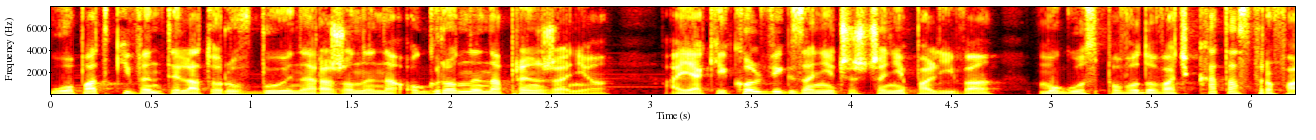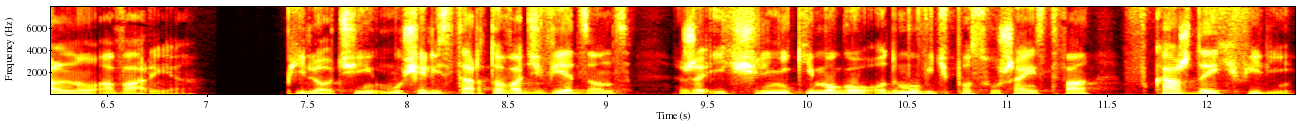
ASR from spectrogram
łopatki wentylatorów były narażone na ogromne naprężenia, a jakiekolwiek zanieczyszczenie paliwa mogło spowodować katastrofalną awarię. Piloci musieli startować wiedząc, że ich silniki mogą odmówić posłuszeństwa w każdej chwili,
